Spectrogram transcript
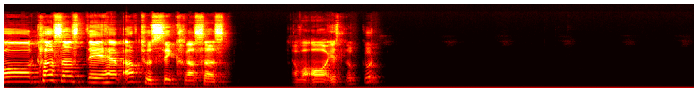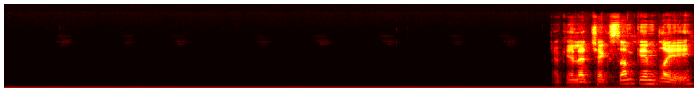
For classes, they have up to six classes. Overall, it look good. Okay, let's check some gameplay.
